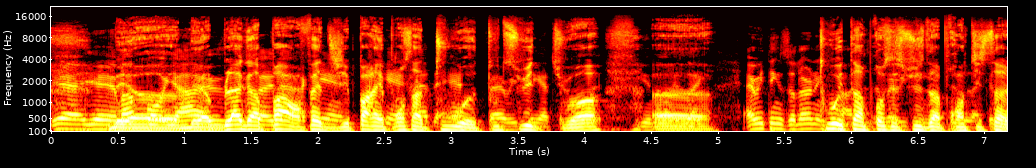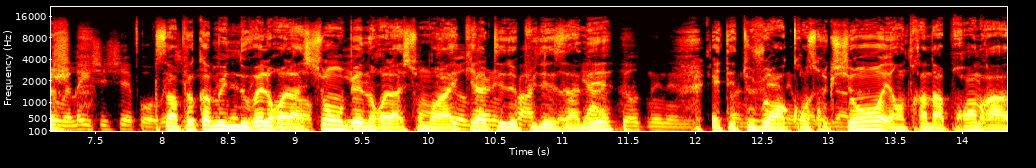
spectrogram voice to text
mais, euh, blague à part, en fait, j'ai pas réponse à tout euh, tout de suite, tu vois. Euh, tout est un processus d'apprentissage. C'est un peu comme une nouvelle relation, ou bien une relation dans laquelle tu es depuis des années et tu es toujours en construction et en train d'apprendre à,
